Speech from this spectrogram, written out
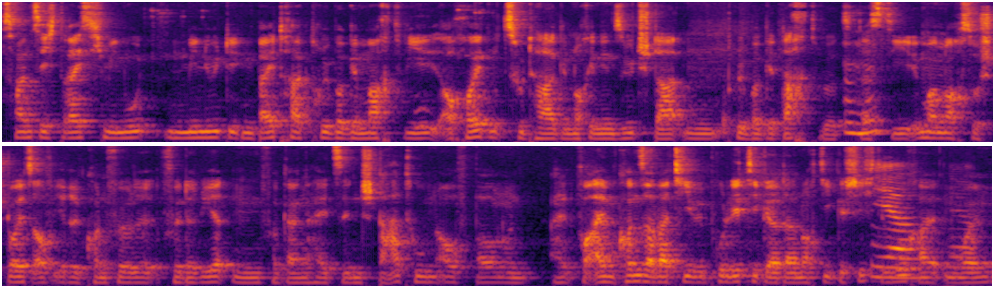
20, 30 Minuten, minütigen Beitrag drüber gemacht, wie auch heutzutage noch in den Südstaaten drüber gedacht wird, Mhm. dass die immer noch so stolz auf ihre konföderierten Vergangenheit sind, Statuen aufbauen und halt vor allem konservative Politiker da noch die Geschichte Ja, hochhalten ja. wollen.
